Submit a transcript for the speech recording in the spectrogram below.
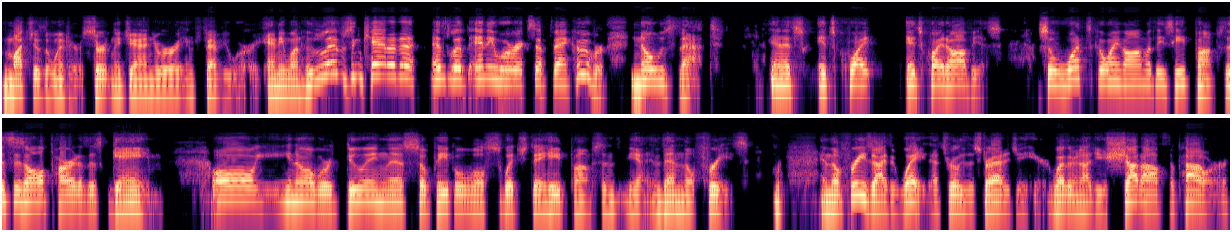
much of the winter, certainly January and February. Anyone who lives in Canada has lived anywhere except Vancouver knows that. And it's it's quite it's quite obvious. So what's going on with these heat pumps? This is all part of this game. Oh, you know, we're doing this so people will switch to heat pumps and yeah, and then they'll freeze. And they'll freeze either way. That's really the strategy here. Whether or not you shut off the power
